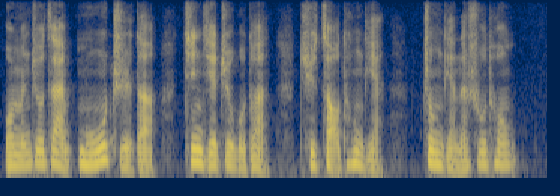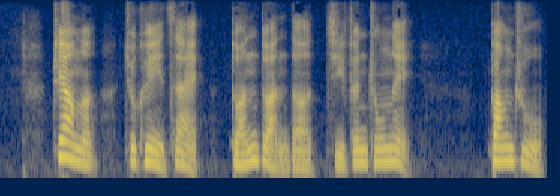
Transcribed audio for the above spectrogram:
我们就在拇指的近节指骨段去找痛点，重点的疏通。这样呢，就可以在短短的几分钟内，帮助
